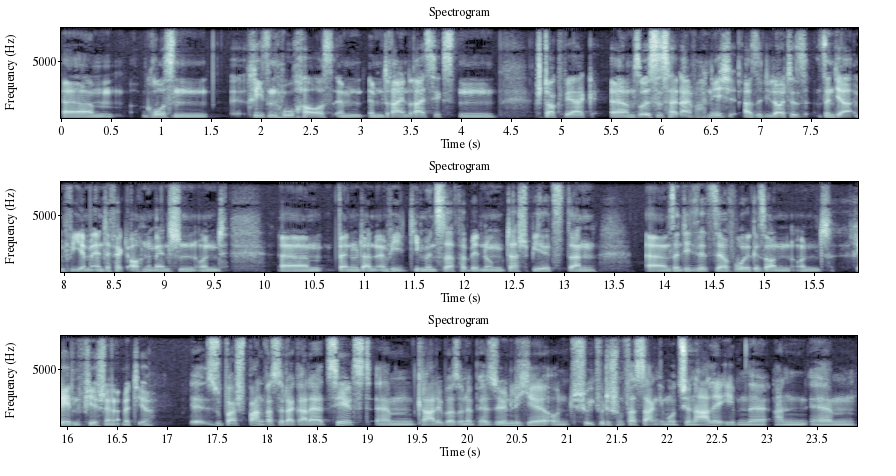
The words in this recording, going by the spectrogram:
ähm, großen Riesenhochhaus im, im 33. Stockwerk. Ähm, so ist es halt einfach nicht. Also die Leute sind ja irgendwie im Endeffekt auch eine Menschen und ähm, wenn du dann irgendwie die Münsterverbindung da spielst, dann äh, sind die sehr wohlgesonnen und reden viel schneller mit dir. Äh, super spannend, was du da gerade erzählst, ähm, gerade über so eine persönliche und ich würde schon fast sagen emotionale Ebene an ähm,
